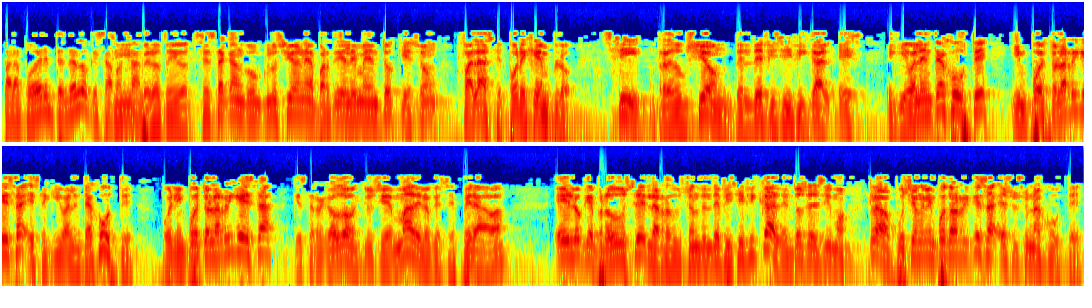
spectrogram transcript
para poder entender lo que está Sí, pasando. pero te digo, se sacan conclusiones a partir de elementos que son falaces. Por ejemplo, si reducción del déficit fiscal es equivalente a ajuste, impuesto a la riqueza es equivalente a ajuste. Porque el impuesto a la riqueza, que se recaudó inclusive más de lo que se esperaba, es lo que produce la reducción del déficit fiscal. Entonces decimos, claro, pusieron el impuesto a la riqueza, eso es un ajuste.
